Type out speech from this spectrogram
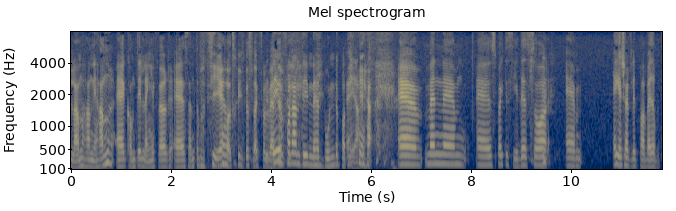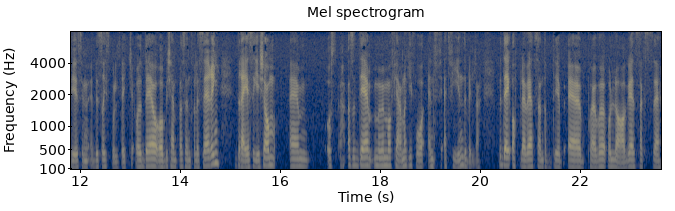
og land hand i hand' eh, kom til lenge før eh, Senterpartiet og Trygve Slagsvold Det er jo fra den tiden det het Bondepartiet. ja. eh, men eh, eh, spøk til side, så eh, Jeg har skjønt litt på Arbeiderpartiet sin distriktspolitikk. Og det å bekjempe sentralisering dreier seg ikke om s- altså det, Vi må fjerne noe fra en, et fiendebilde. For det jeg opplever er at Senterpartiet eh, prøver å lage slags, eh,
